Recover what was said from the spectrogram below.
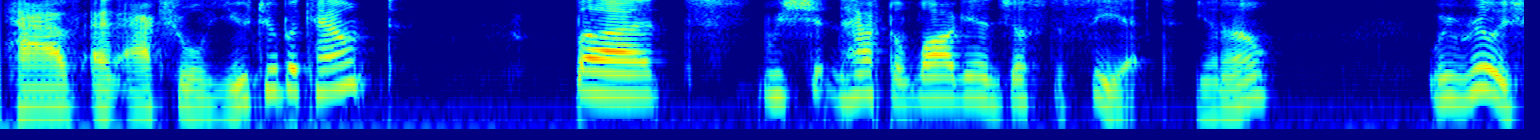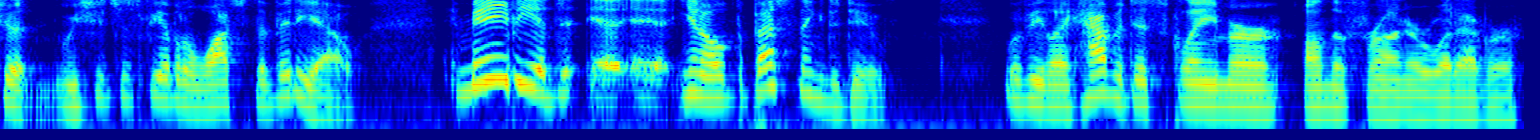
have an actual YouTube account but we shouldn't have to log in just to see it, you know? We really shouldn't. We should just be able to watch the video. Maybe, a, uh, uh, you know, the best thing to do would be like have a disclaimer on the front or whatever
